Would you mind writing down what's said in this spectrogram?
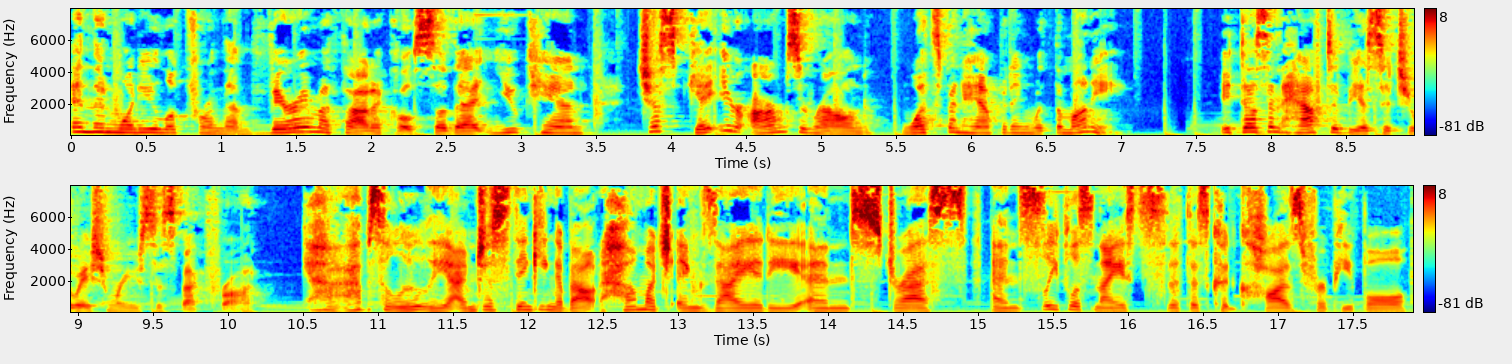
And then what do you look for in them? Very methodical so that you can just get your arms around what's been happening with the money. It doesn't have to be a situation where you suspect fraud. Yeah, absolutely. I'm just thinking about how much anxiety and stress and sleepless nights that this could cause for people.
